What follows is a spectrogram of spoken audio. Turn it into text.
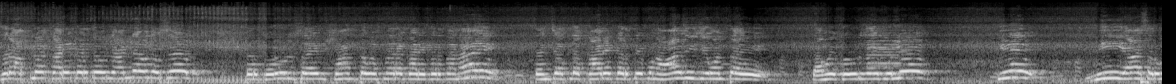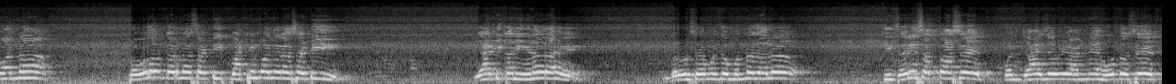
जर आपल्या कार्यकर्त्यावर अन्याय होत असेल तर गरुड साहेब शांत बसणारा कार्यकर्ता नाही. त्यांच्यातला कार्यकर्ते पण आजही जिवंत आहे. त्यामुळे गरुड साहेब बोलले की मी या सर्वांना प्रबोधन करण्यासाठी पाठिंबा देण्यासाठी या ठिकाणी येणार आहे. गरुड साहेबांचं म्हणणं झालं की जरी सत्ता असेल पण ज्या ज्यावेळी अन्याय होत असेल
